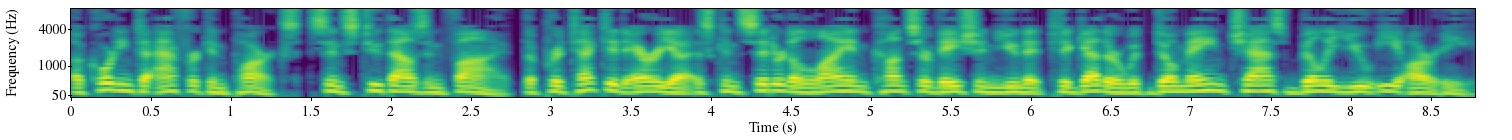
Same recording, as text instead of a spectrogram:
According to African Parks, since 2005, the protected area is considered a lion conservation unit together with Domain Chasse Bili Uere.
